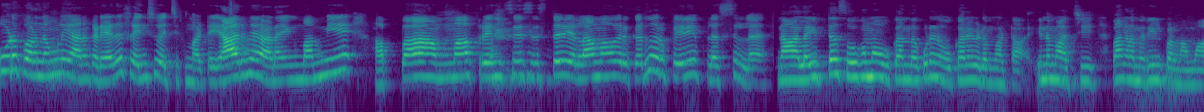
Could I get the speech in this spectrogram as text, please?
கூட பிறந்தவங்களும் யாரும் கிடையாது. ஃப்ரெண்ட்ஸும் வச்சுக்க மாட்டேன். யாருமே வேணாம். எங்கள் மம்மியே அப்பா அம்மா ஃப்ரெண்ட்ஸு சிஸ்டர் எல்லாமாவும் இருக்கிறது ஒரு பெரிய ப்ளஸ் இல்லை. நான் லைட்டா சோகமா உட்கார்ந்தா கூட என்ன உட்கார விட மாட்டா. என்னமாச்சு வாங்க நம்ம ரீல் பண்ணலாமா?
